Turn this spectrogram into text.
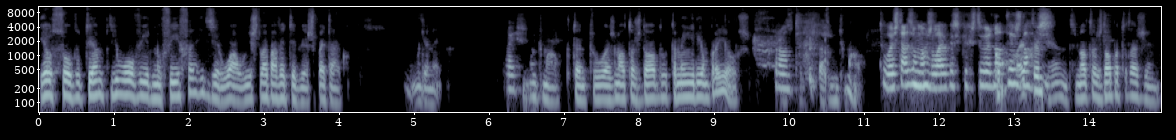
Eu sou do tempo de o ouvir no FIFA e dizer: Uau, isto vai para a VTV, espetáculo. Enganei, Pois, muito mal. Portanto, as notas de ódio também iriam para eles. pronto. Está muito mal. Tu hoje estás umas largas com as tuas notas de óculos. Completamente. Notas de ódio para toda a gente.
